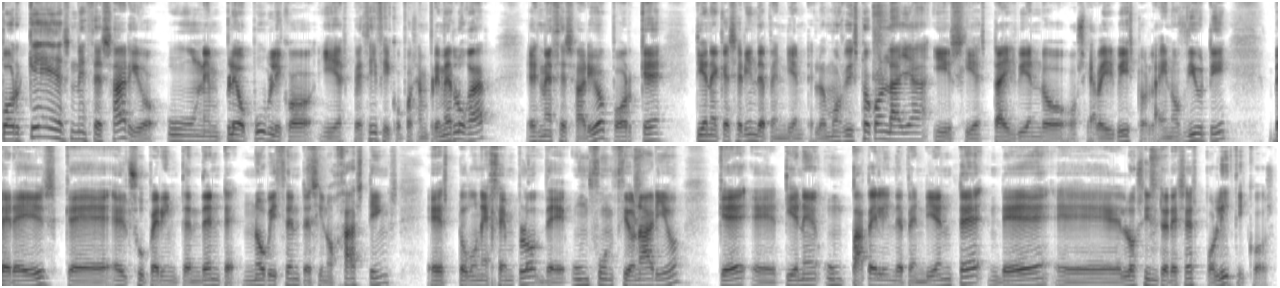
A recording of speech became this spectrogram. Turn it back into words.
¿Por qué es necesario un empleo público y específico? Pues en primer lugar, es necesario porque tiene que ser independiente. Lo hemos visto con Laia y si estáis viendo o si habéis visto Line of Duty, veréis que el superintendente, no Vicente, sino Hastings, es todo un ejemplo de un funcionario que eh, tiene un papel independiente de eh, los intereses políticos.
